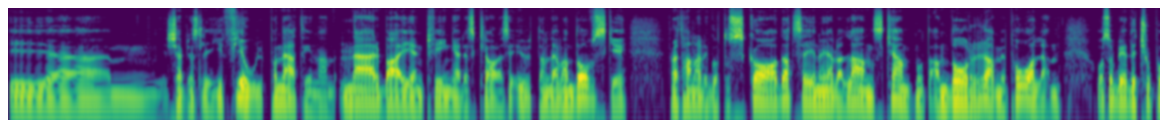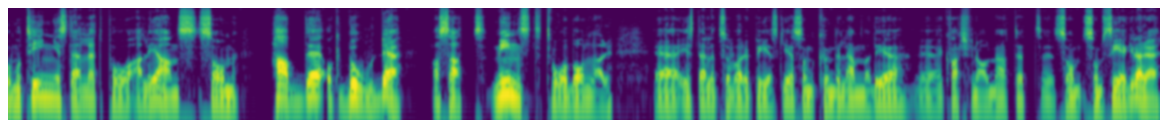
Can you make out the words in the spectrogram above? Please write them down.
i eh, Champions League i fjol på näthinnan Mm. när Bayern tvingades klara sig utan Lewandowski för att han hade gått och skadat sig i någon jävla landskamp mot Andorra med Polen. Och så blev det Choupo-Moting istället på Allians som hade och borde ha satt minst två bollar. Eh, istället så var det PSG som kunde lämna det eh, kvartsfinalmötet eh, som, som segrare.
